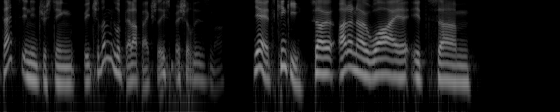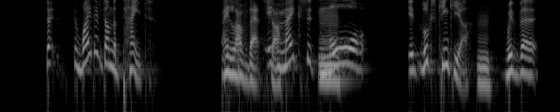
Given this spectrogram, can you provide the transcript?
that's an interesting feature. Let me look that up actually. Specialissima. Yeah, it's kinky. So I don't know why it's um the, the way they've done the paint, They love that stuff. it makes it mm. more it looks kinkier mm. with the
